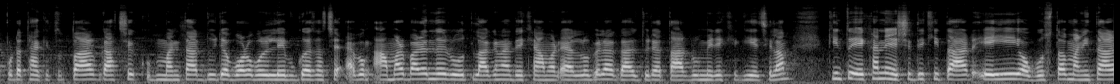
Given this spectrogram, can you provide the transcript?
আপুটা থাকে, তো তার গাছে মানে তার দুইটা বড় বড় লেবু গাছ আছে এবং আমার বারান্দায় রোদ লাগে না দেখে আমার অ্যালোভেরা গাছ দুইটা তার রুমে রেখে গিয়েছিলাম। কিন্তু এখানে এসে দেখি তার এই এই অবস্থা মানে তার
